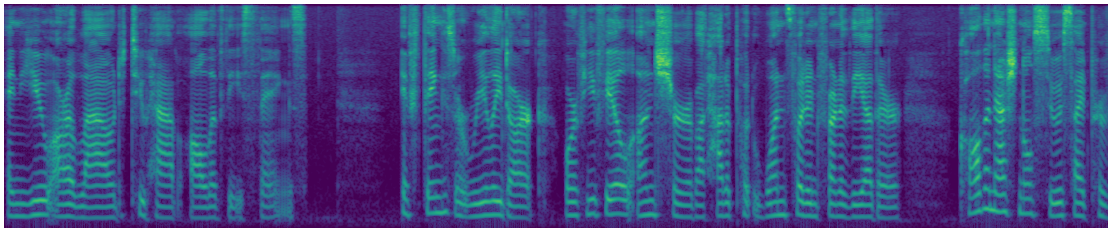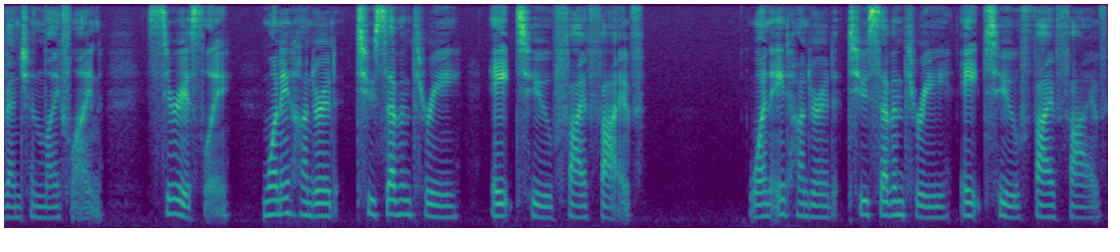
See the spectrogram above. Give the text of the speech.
And you are allowed to have all of these things. If things are really dark, or if you feel unsure about how to put one foot in front of the other, call the National Suicide Prevention Lifeline. Seriously, 1 800 273 8255. 1 800 273 8255.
